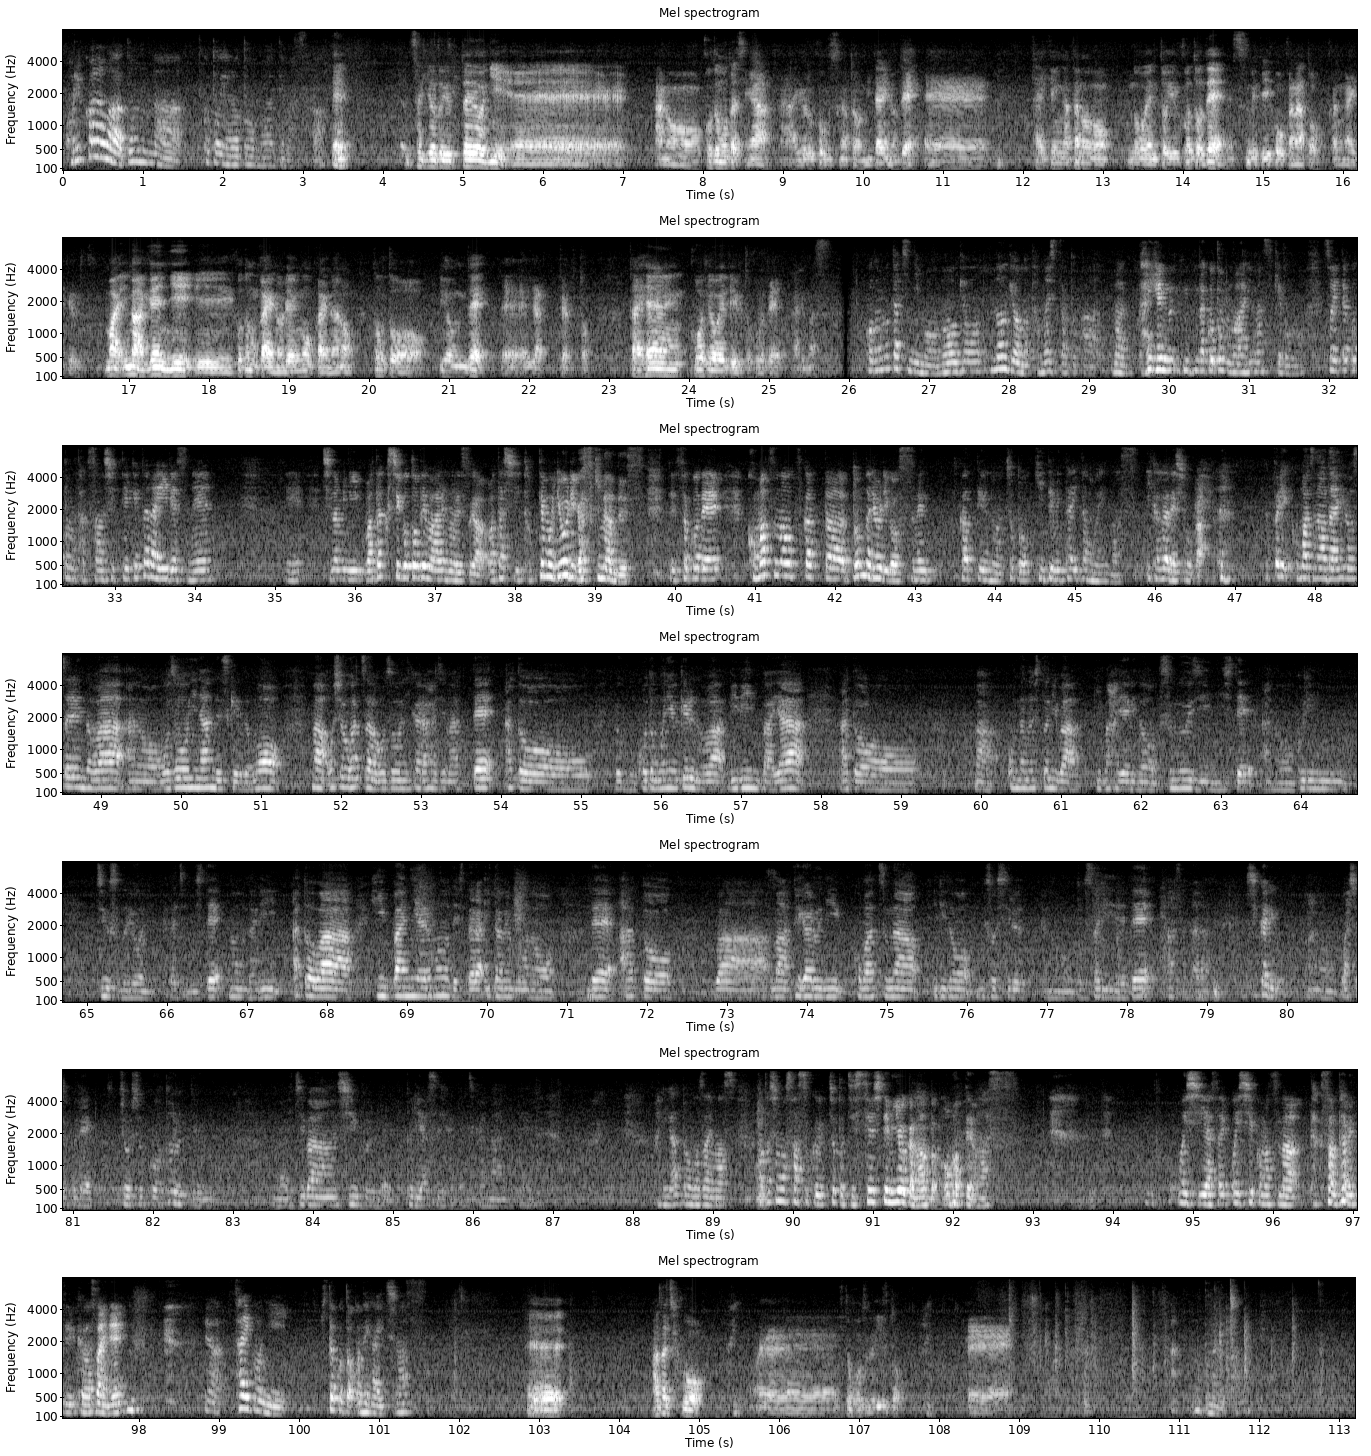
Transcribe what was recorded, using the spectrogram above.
これからはどんなことをやろうと思われてますか？え先ほど言ったように、えーあの子どもたちが喜ぶ姿を見たいので、えー体験型の農園ということで進めていこうかなと考えているまあ今現に、えー子ども会の連合会など等々を呼んで、えーやってると。大変好評を得ているところであります。子どもたちにも農業農業の楽しさとか、まあ、大変なこともありますけどもそういったこともたくさん知っていけたらいいですね。えちなみに私事ではあるのですが私とっても料理が好きなんです。でそこで小松菜を使ったどんな料理がおすすめかっていうのをちょっと聞いてみたいと思います。いかがでしょうか？やっぱり小松菜を代表されるのはあのお雑煮なんですけれども、まあ、お正月はお雑煮から始まってあとよく子供に受けるのはビビンバやあと、まあ、女の人には今流行りのスムージーにしてあのグリーンジュースのように形にして飲んだりあとは頻繁にやるものでしたら炒め物であとは、まあ、手軽に小松菜入りの味噌汁あのどっさり入れて朝からしっかりあの和食で朝食をとるっていうのが一番シンプルで取りやすい形かな。ありがとうございます。私も早速ちょっと実践してみようかなと思ってます。美味しい野菜美味しい小松菜たくさん食べてくださいね。では最後に一言お願いします。えー、足立区を、はい。えー一言で言うと、えあもっと何かー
